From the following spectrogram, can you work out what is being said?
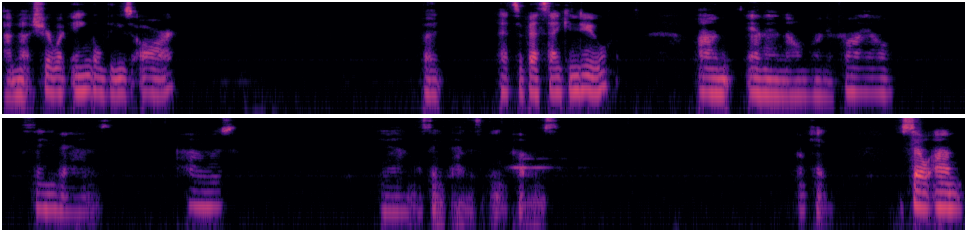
I'm not sure what angle these are, but that's the best I can do. Um, and then I'll run a file, save as pose, and we'll save that as a pose. Okay. So, um,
